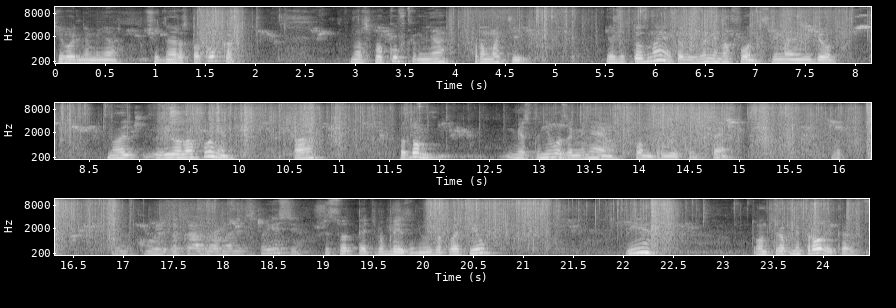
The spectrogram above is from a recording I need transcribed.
Сегодня у меня очередная распаковка. На распаковке у меня хромакей. Если кто знает, это замена фона. Снимаем видео на зеленом фоне, а потом вместо него заменяем фон другой фон. Вот. Такой заказывал на Алиэкспрессе. 605 рублей за него заплатил. И он трехметровый, кажется.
